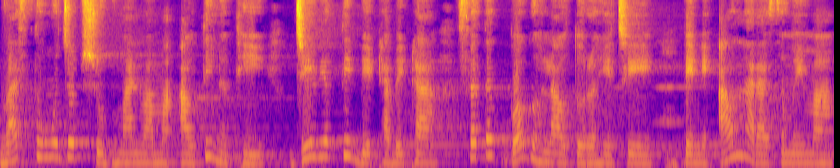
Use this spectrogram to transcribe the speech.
વાસ્તુ મુજબ શુભ માનવામાં આવતી નથી. જે વ્યક્તિ બેઠા બેઠા સતત પગ હલાવતો રહે છે, તેને આવનારા સમયમાં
